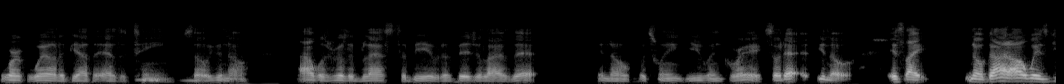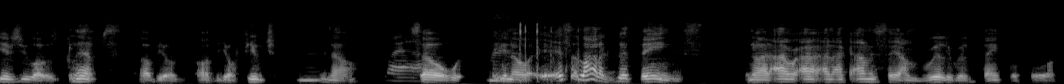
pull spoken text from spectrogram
work well together as a team. Mm-hmm. So, you know, I was really blessed to be able to visualize that, you know, between you and Greg. So that, you know, it's like, you know, God always gives you a glimpse of your of your future, mm-hmm. you know. Wow. So, you know, it's a lot of good things you know, and I, I, and I can honestly say I'm really, really thankful for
